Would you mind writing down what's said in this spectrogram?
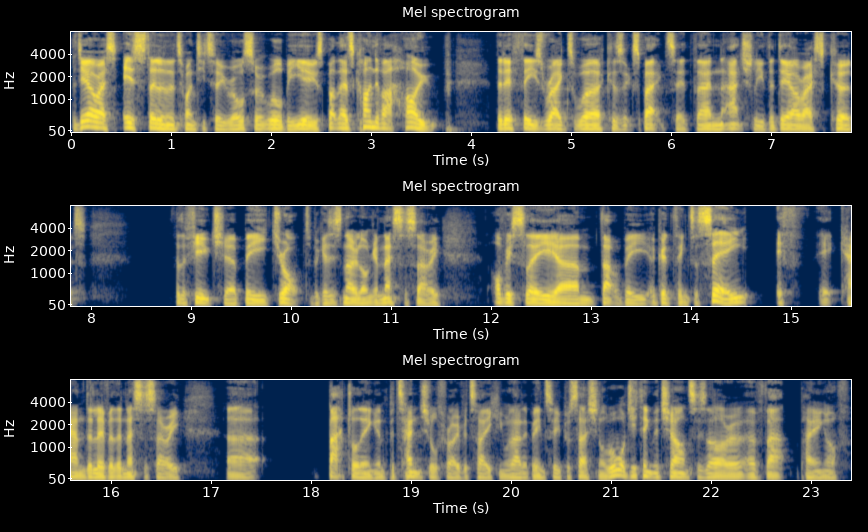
The DRS is still in the 22 rule, so it will be used, but there's kind of a hope that if these regs work as expected, then actually the DRS could, for the future, be dropped because it's no longer necessary. Obviously, um, that would be a good thing to see if it can deliver the necessary uh, battling and potential for overtaking without it being too processional. But what do you think the chances are of that paying off?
